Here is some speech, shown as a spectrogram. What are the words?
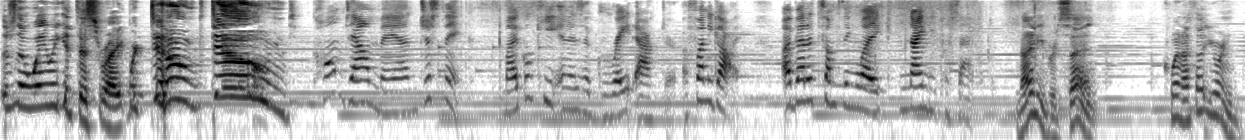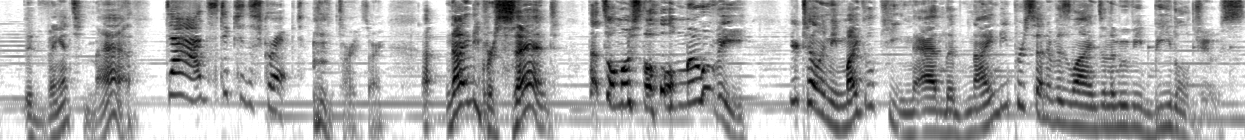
There's no way we get this right. We're doomed! Doomed! Calm down, man. Just think. Michael Keaton is a great actor, a funny guy. I bet it's something like 90%. 90%? Quinn, I thought you were in advanced math. Dad, stick to the script. sorry, sorry. Uh, 90%? That's almost the whole movie. You're telling me Michael Keaton ad libbed 90% of his lines in the movie Beetlejuice.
